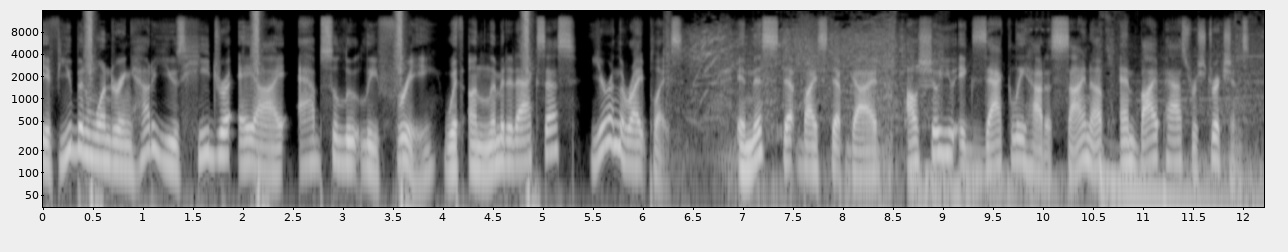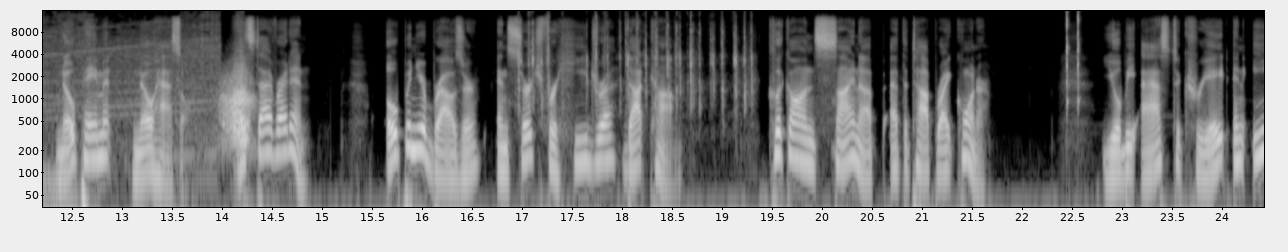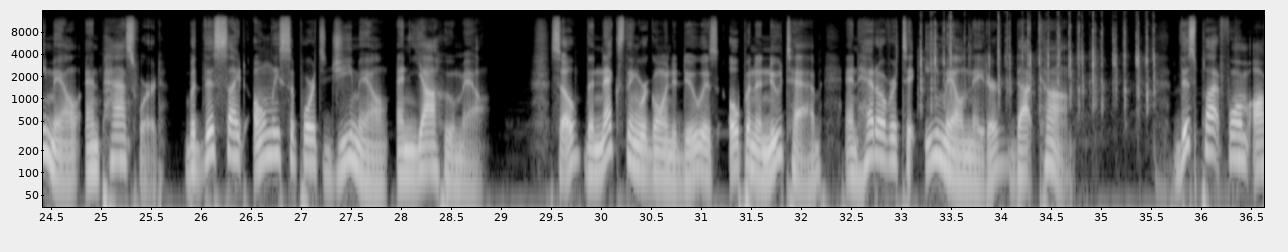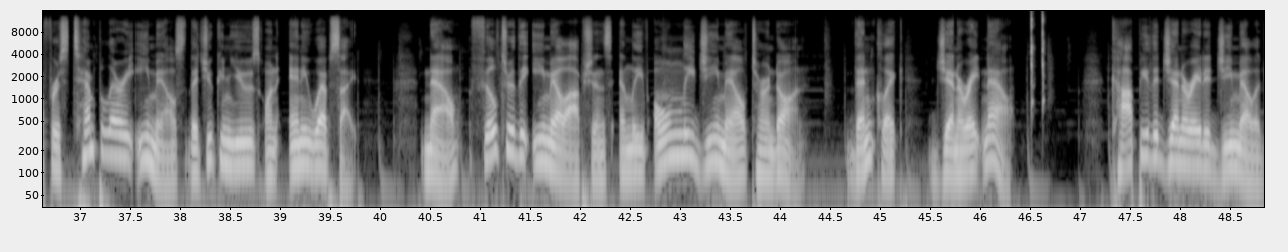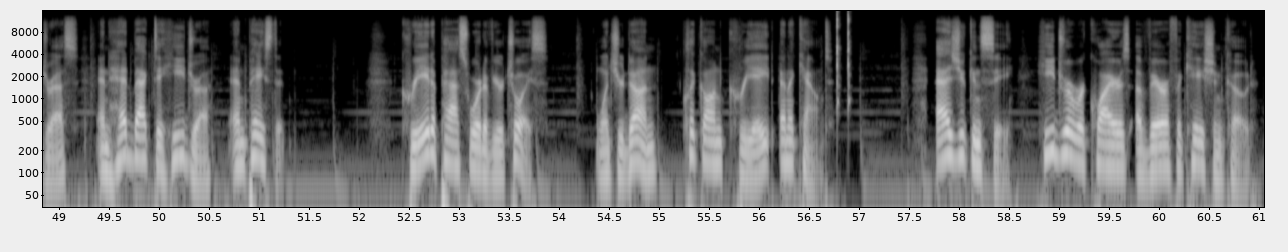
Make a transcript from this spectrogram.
If you've been wondering how to use Hedra AI absolutely free with unlimited access, you're in the right place. In this step-by-step guide, I'll show you exactly how to sign up and bypass restrictions. No payment, no hassle. Let's dive right in. Open your browser and search for Hedra.com. Click on Sign Up at the top right corner. You'll be asked to create an email and password, but this site only supports Gmail and Yahoo Mail. So the next thing we're going to do is open a new tab and head over to emailnator.com. This platform offers temporary emails that you can use on any website. Now, filter the email options and leave only Gmail turned on. Then click Generate Now. Copy the generated Gmail address and head back to Hedra and paste it. Create a password of your choice. Once you're done, click on Create an account. As you can see, Hedra requires a verification code.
